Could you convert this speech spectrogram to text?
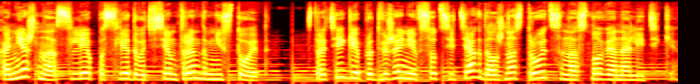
Конечно, слепо следовать всем трендам не стоит. Стратегия продвижения в соцсетях должна строиться на основе аналитики.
